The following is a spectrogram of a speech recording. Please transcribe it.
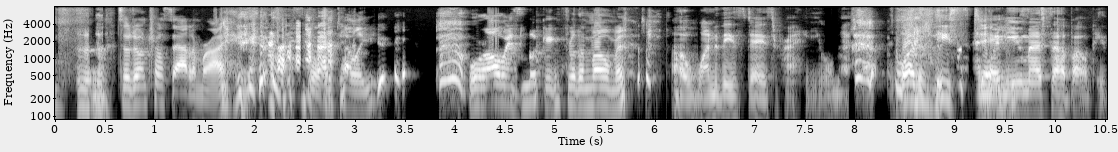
so don't trust Adam, right? That's what I'm telling you. We're always looking for the moment. Oh, one of these days, Ryan, you will mess up. One of these days. And when you mess up, I'll be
